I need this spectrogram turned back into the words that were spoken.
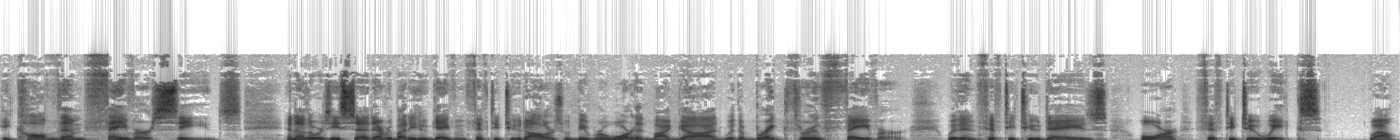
He called them favor seeds. In other words, he said everybody who gave him $52 would be rewarded by God with a breakthrough favor within 52 days or 52 weeks. Well,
